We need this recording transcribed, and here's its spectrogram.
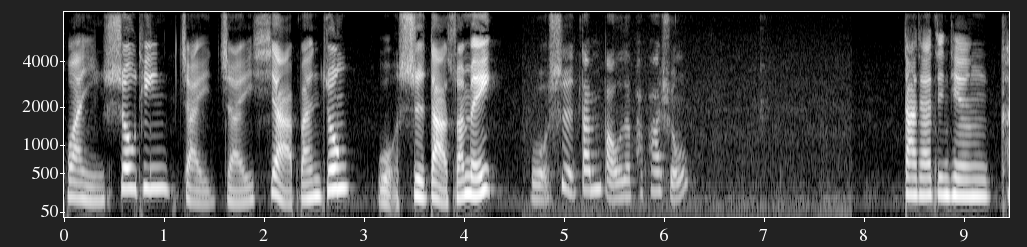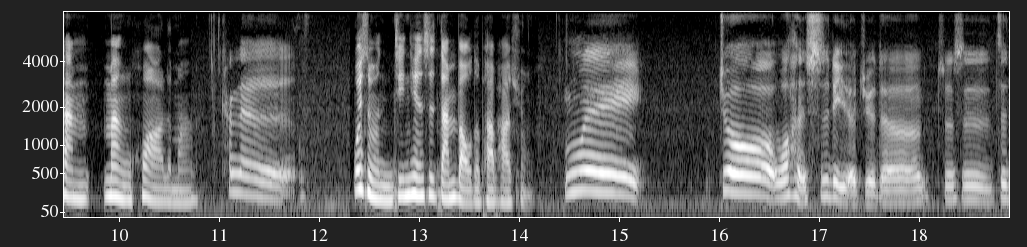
欢迎收听仔仔下班中，我是大酸梅，我是单薄的趴趴熊。大家今天看漫画了吗？看了。为什么你今天是单薄的趴趴熊？因为就我很失礼的觉得，就是这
